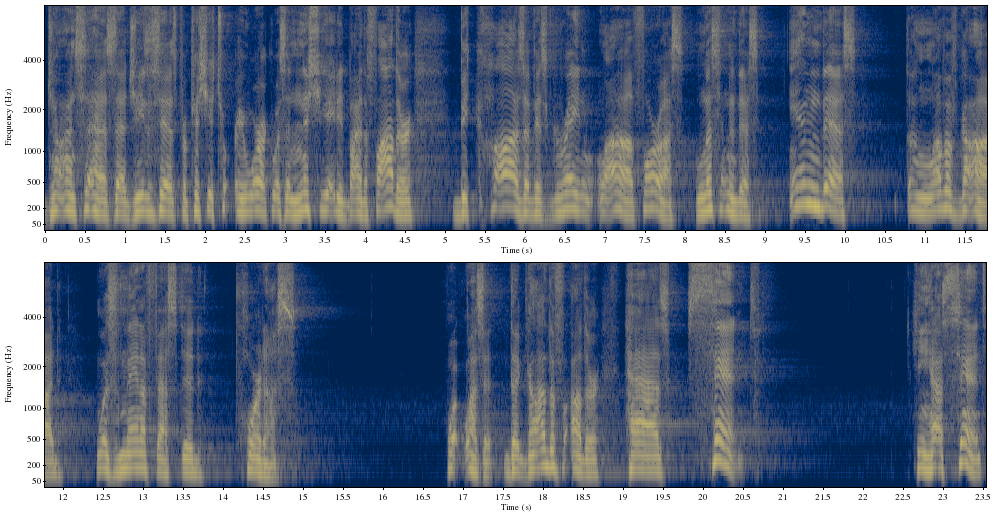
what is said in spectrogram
John says that Jesus' propitiatory work was initiated by the Father because of his great love for us. Listen to this. In this, the love of God was manifested toward us. What was it? That God the Father has sent. He has sent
